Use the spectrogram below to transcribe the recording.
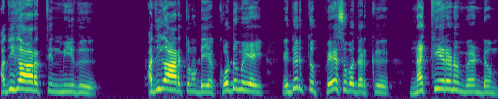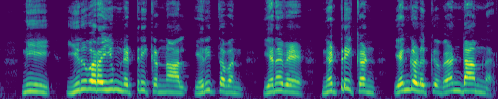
அதிகாரத்தின் மீது அதிகாரத்தினுடைய கொடுமையை எதிர்த்து பேசுவதற்கு நக்கீரனும் வேண்டும். நீ இருவரையும் நெற்றிக்கண்ணால் எரித்தவன் எனவே நெற்றிக்கண் எங்களுக்கு வேண்டாம்னர்.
